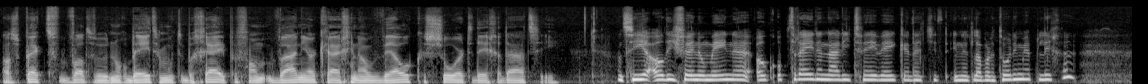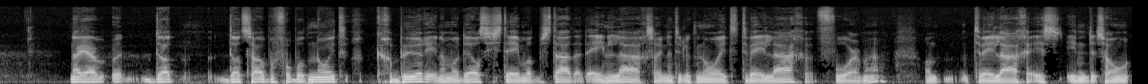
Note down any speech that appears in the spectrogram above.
aspect wat we nog beter moeten begrijpen. Van wanneer krijg je nou welke soort degradatie? Want zie je al die fenomenen ook optreden na die twee weken dat je het in het laboratorium hebt liggen? Nou ja, dat, dat zou bijvoorbeeld nooit gebeuren in een modelsysteem wat bestaat uit één laag. Zou je natuurlijk nooit twee lagen vormen. Want twee lagen is in, zo,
